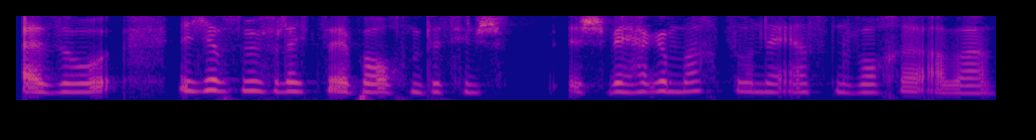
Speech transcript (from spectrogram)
Also ich habe es mir vielleicht selber auch ein bisschen schwer gemacht, so in der ersten Woche, aber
